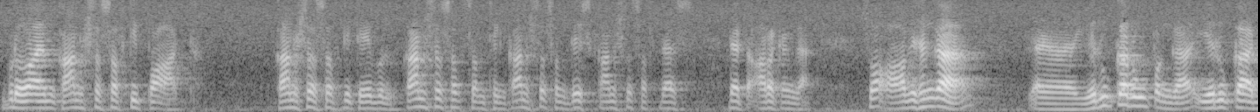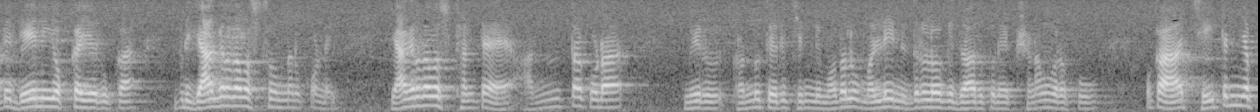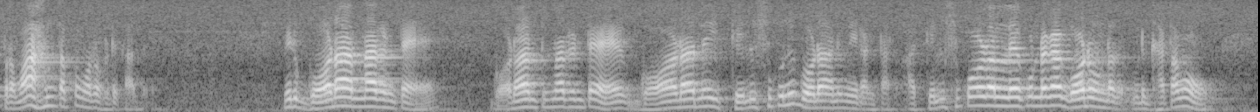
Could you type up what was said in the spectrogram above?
ఇప్పుడు I'm conscious of the pot conscious of the table conscious of something conscious of this conscious of this that ఆ రకంగా. సో ఆ విధంగా ఎరుక రూపంగా ఎరుక అంటే దేని యొక్క ఎరుక? ఇప్పుడు జాగ్రత్త అవస్థ ఉందనుకోండి. జాగ్రత్త అవస్థ అంటే అంతా కూడా మీరు కన్ను తెరిచింది మొదలు మళ్ళీ నిద్రలోకి జారుకునే క్షణం వరకు ఒక చైతన్య ప్రవాహం తప్ప మరొకటి కాదు. మీరు గోడ అన్నారంటే గోడ అంటున్నారంటే గోడని తెలుసుకుని గోడ అని మీరు అంటారు ఆ తెలుసుకోవడం లేకుండా గోడ ఉండదు. ఇప్పుడు ఘటము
